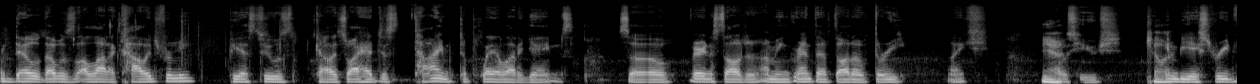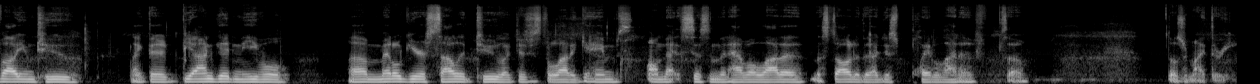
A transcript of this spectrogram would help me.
that, that was a lot of college for me. PS2 was college, so I had just time to play a lot of games. So very nostalgia. I mean, Grand Theft Auto 3, like, yeah, that was huge. Killer. NBA Street Volume 2, like the Beyond Good and Evil, uh, Metal Gear Solid 2. Like, there's just a lot of games on that system that have a lot of nostalgia that I just played a lot of. So those are my three.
